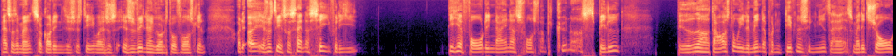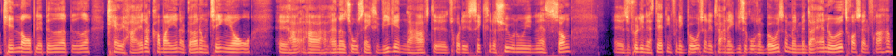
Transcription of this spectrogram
passer simpelthen så godt ind i det system, og jeg synes, jeg synes virkelig, han gjorde en stor forskel. Og, det, og jeg synes, det er interessant at se, fordi det her 49ers forsvar begynder at spille bedre. Der er også nogle elementer på den defensive linje, der er, som er lidt sjove. Kinlaw bliver bedre og bedre. Carrie Hyder kommer ind og gør nogle ting i år. Øh, har, har, han havde to sacks i weekenden og har haft, øh, jeg tror det er seks eller syv nu i den her sæson. Øh, selvfølgelig en erstatning for Nick Bosa. Det er klart, han er ikke lige så god som Bosa, men, men der er noget trods alt fra ham.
